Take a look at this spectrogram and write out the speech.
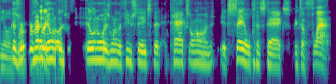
You know, Because from remember, percentage Illinois. Illinois is one of the few states that tax on its sales tax. It's a flat.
